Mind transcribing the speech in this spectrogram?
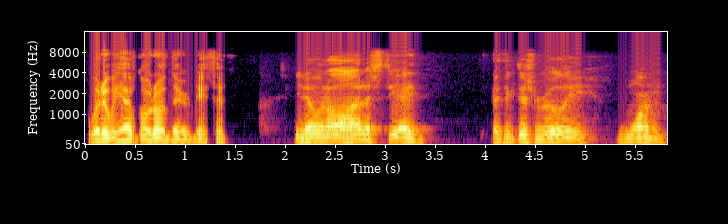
What do we have going on there, Nathan? You know, in all honesty, I I think there's really one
